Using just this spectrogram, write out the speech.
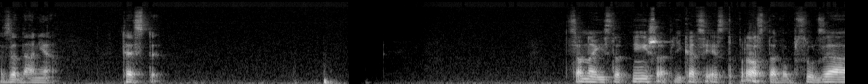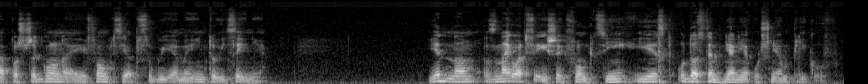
zadania, testy. Co najistotniejsze, aplikacja jest prosta w obsłudze, a poszczególne jej funkcje obsługujemy intuicyjnie. Jedną z najłatwiejszych funkcji jest udostępnianie uczniom plików.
